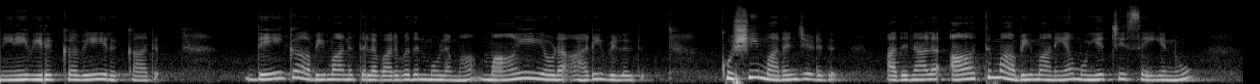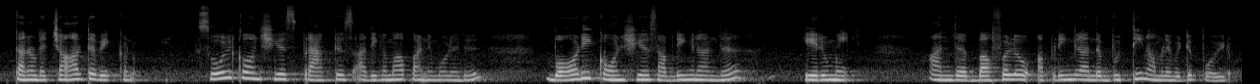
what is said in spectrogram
நினைவிருக்கவே இருக்காது. தேக அபிமானத்தில் வருவதன் மூலமாக மாயையோட அடி விழுது. குஷி மறைஞ்சிடுது. அதனால் ஆத்ம அபிமானியாக முயற்சி செய்யணும். தன்னோட சார்ட்டை வைக்கணும். சோல் கான்ஷியஸ் ப்ராக்டிஸ் அதிகமாக பண்ணும் பொழுது பாடி கான்ஷியஸ் அப்படிங்கிற அந்த எருமை அந்த பஃபலோ அப்படிங்கிற அந்த புத்தி நம்மளை விட்டு போயிடும்.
